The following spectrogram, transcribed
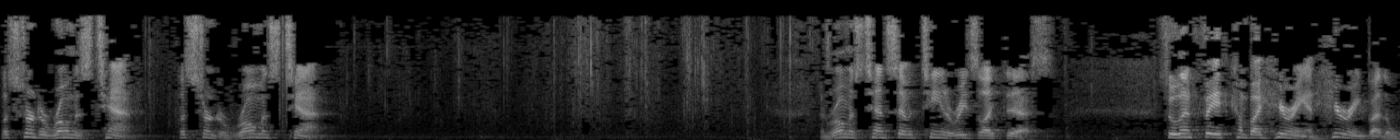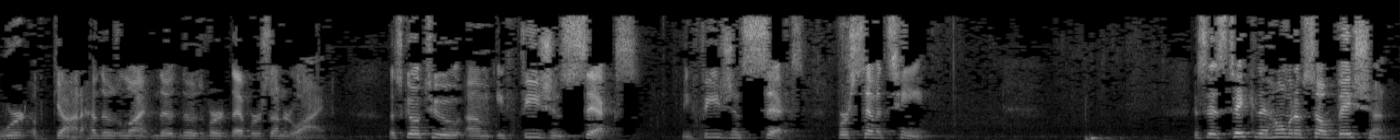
Let's turn to Romans 10. Let's turn to Romans 10. In Romans 10:17 it reads like this. So then faith come by hearing and hearing by the word of God. I have those line, those that verse underlined. Let's go to um, Ephesians 6. Ephesians 6 verse 17. It says, Take the helmet of salvation,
